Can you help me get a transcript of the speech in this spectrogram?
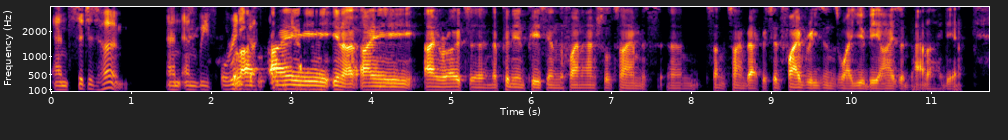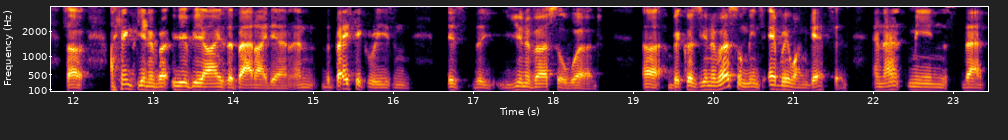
and sit at home? And and we've already well, got. I, I, you know I I wrote an opinion piece in the Financial Times um, some time back, which said five reasons why UBI is a bad idea. So I think okay. UBI is a bad idea, and the basic reason is the universal word. Uh, because universal means everyone gets it. And that means that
